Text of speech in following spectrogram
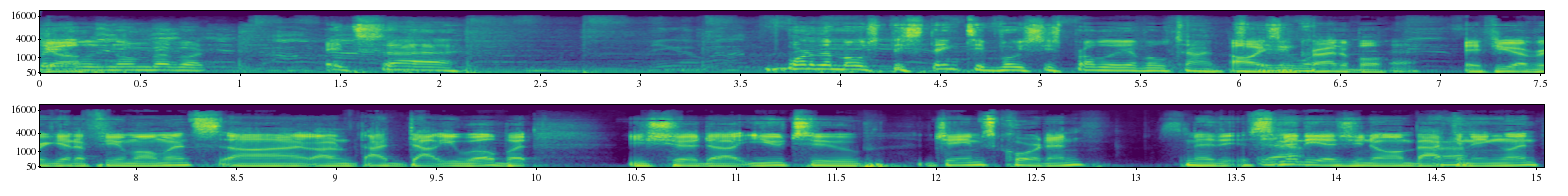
we go. Beatles number, but it's uh, one of the most distinctive voices probably of all time. Oh, he's Stevie Wonder. incredible. Yeah. If you ever get a few moments, uh, I, I doubt you will, but you should uh, YouTube James Corden, Smitty, Smitty as you know him back in Uh-huh. England.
